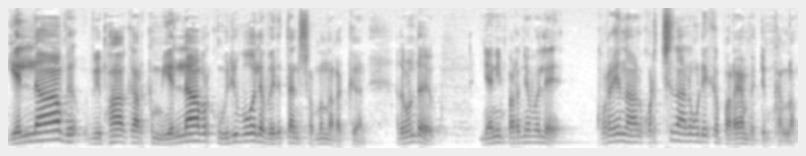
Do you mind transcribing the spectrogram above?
എല്ലാ വിഭാഗക്കാർക്കും എല്ലാവർക്കും ഒരുപോലെ വരുത്താൻ ശ്രമം നടക്കുകയാണ്. അതുകൊണ്ട് ഞാൻ ഈ പറഞ്ഞ പോലെ കുറേ നാൾ കുറച്ച് നാളും കൂടിയൊക്കെ പറയാൻ പറ്റും കള്ളം.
